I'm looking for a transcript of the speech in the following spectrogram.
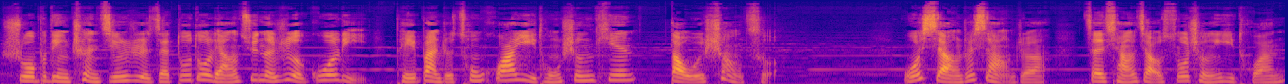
说不定趁今日在多多良君的热锅里陪伴着葱花一同升天，倒为上策。我想着想着，在墙角缩成一团。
